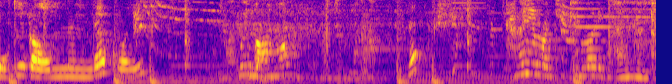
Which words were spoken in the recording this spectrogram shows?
고기가 없는데 거의? 거의 많아. 완전 많아. 그래? 당연히 많지 두 마리 다 했는데.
